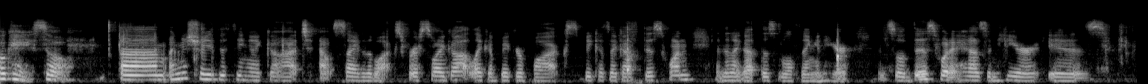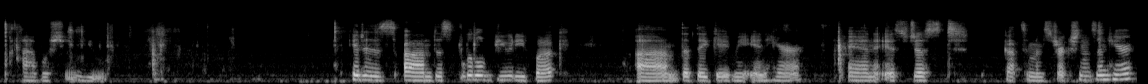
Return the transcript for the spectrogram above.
Okay, so um, I'm going to show you the thing I got outside of the box first. So I got like a bigger box because I got this one and then I got this little thing in here. And so this, what it has in here is, I will show you. It is um, this little beauty book um, that they gave me in here. And it's just got some instructions in here.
